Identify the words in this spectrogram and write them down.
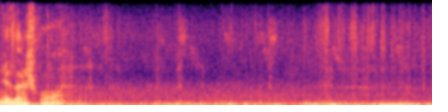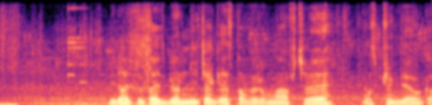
nie zeszło. Widać tutaj zbiorniczek jest to wyrównawczy, bo sprzęgiełka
